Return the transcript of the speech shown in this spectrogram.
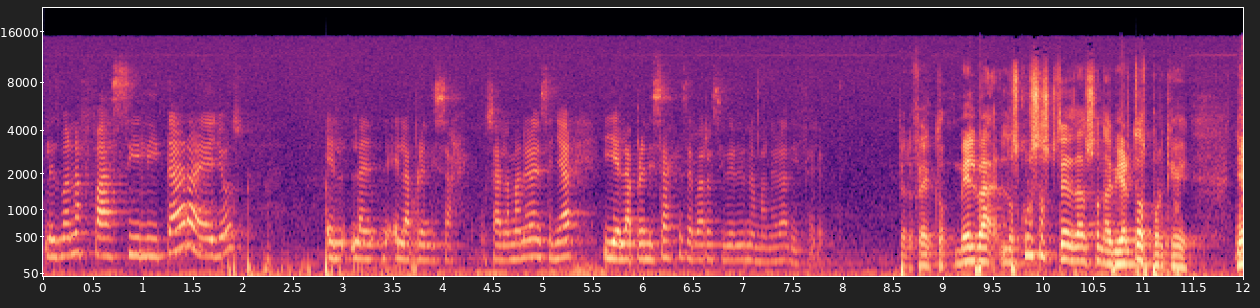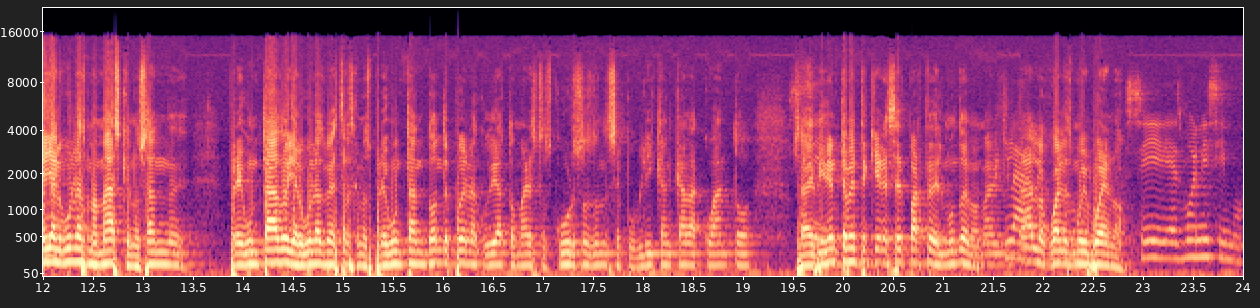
les van a facilitar a ellos el aprendizaje o sea, la manera de enseñar y el aprendizaje se va a recibir de una manera diferente. Perfecto. Melba, los cursos que ustedes dan son abiertos porque ya hay algunas mamás que nos han eh, preguntado y algunas maestras que nos preguntan dónde pueden acudir a tomar estos cursos, dónde se publican, cada cuánto. O sea, evidentemente quiere ser parte del mundo de mamá digital, lo cual es muy bueno. Sí, es buenísimo.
